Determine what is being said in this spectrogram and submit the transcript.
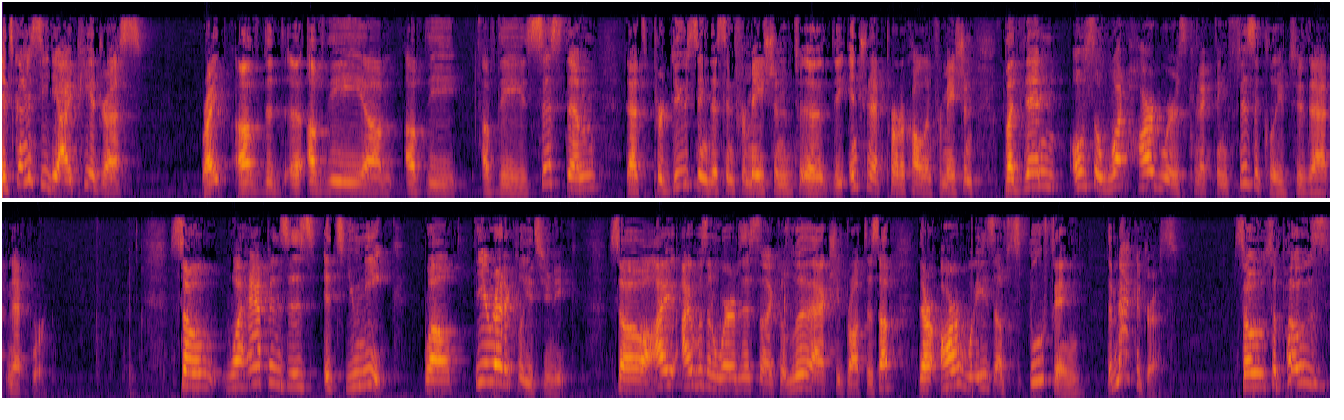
it's going to see the IP address, right, of the, uh, of the, um, of the, of the system that's producing this information, to the Internet Protocol information, but then also what hardware is connecting physically to that network. So what happens is it's unique. Well, theoretically it's unique. So I, I wasn't aware of this. Like Liu actually brought this up. There are ways of spoofing the MAC address. So suppose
